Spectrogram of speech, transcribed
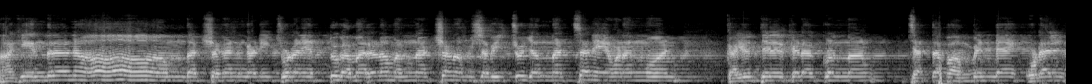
അഹീന്ദ്രനാം ദക്ഷകൻ കണിച്ചുടനെത്തുക മരണമെന്നക്ഷണം ശപിച്ചു ചെന്നച്ഛനെ വണങ്ങുവാൻ കഴുത്തിൽ കിടക്കുന്ന ചത്ത പമ്പിന്റെ ഉടൽ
